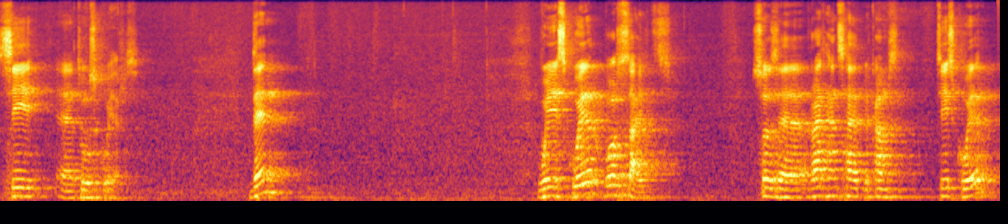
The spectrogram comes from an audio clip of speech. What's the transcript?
c2 squares. Then we square both sides. So the right hand side becomes t squared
